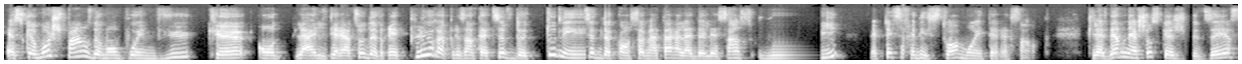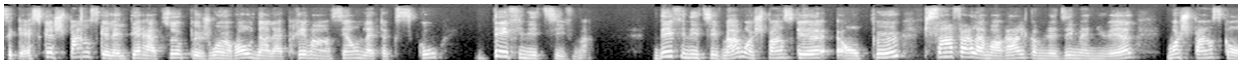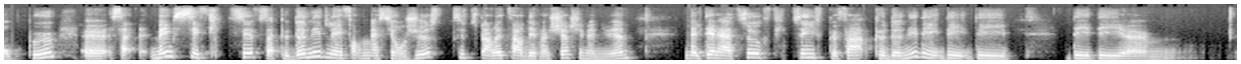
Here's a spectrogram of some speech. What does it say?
Est-ce que moi, je pense, de mon point de vue, que la littérature devrait être plus représentative de tous les types de consommateurs à l'adolescence? Oui, mais peut-être que ça ferait des histoires moins intéressantes. Puis la dernière chose que je veux dire, c'est que est-ce que je pense que la littérature peut jouer un rôle dans la prévention de la toxico? Définitivement. Définitivement, moi, je pense qu'on peut, puis sans faire la morale, comme le dit Emmanuel, moi, je pense qu'on peut, euh, ça, même si c'est fictif, ça peut donner de l'information juste. Tu, sais, tu parlais de faire des recherches, Emmanuel. La littérature fictive peut faire, peut donner des, des, des, des, des, euh,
